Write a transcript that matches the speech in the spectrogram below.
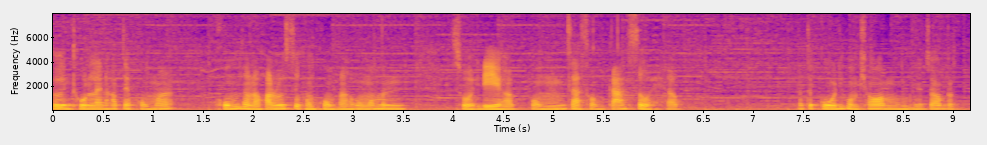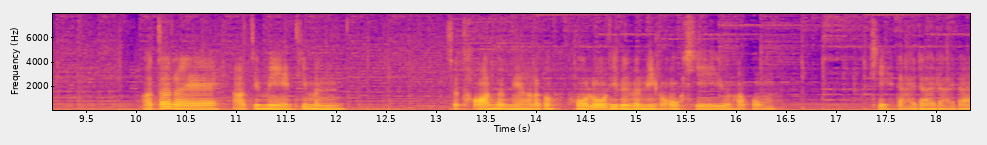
คืนทุนเลยนะครับ แต่ผมว่าคุ้มสำหรับความรู้สึกของผมนะครับ ผมว่ามันสวยดีครับ ผมสะสมการ์ดสวยครับ ตระกูลที่ผมชอบผมจะชอบแบบอัลตร้แรอัลติเมทที่มันสะท้อนแบบนี้แล้วก็โฮโลที่เป็นแบบนี้ก็โอเคอยู่ครับผม โอเคได้ได้ได้ได้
